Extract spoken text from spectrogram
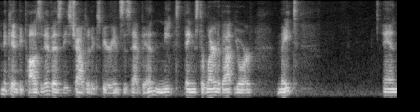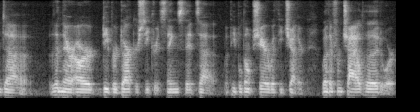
And it can be positive, as these childhood experiences have been, neat things to learn about your mate. And uh, then there are deeper, darker secrets, things that uh, people don't share with each other, whether from childhood or,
